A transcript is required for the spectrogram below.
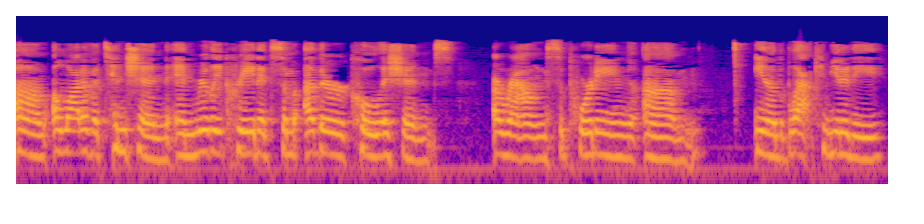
um, a lot of attention and really created some other coalitions around supporting, um, you know, the black community.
